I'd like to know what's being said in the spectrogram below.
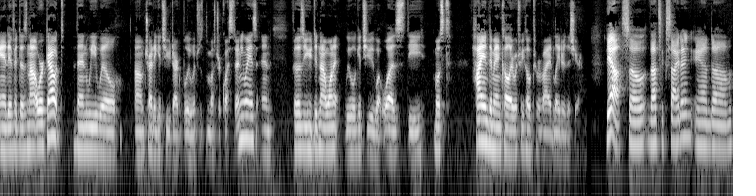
And if it does not work out, then we will um, try to get you dark blue, which was the most requested, anyways. And for those of you who did not want it, we will get you what was the most high in demand color, which we hope to provide later this year. Yeah, so that's exciting, and um,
